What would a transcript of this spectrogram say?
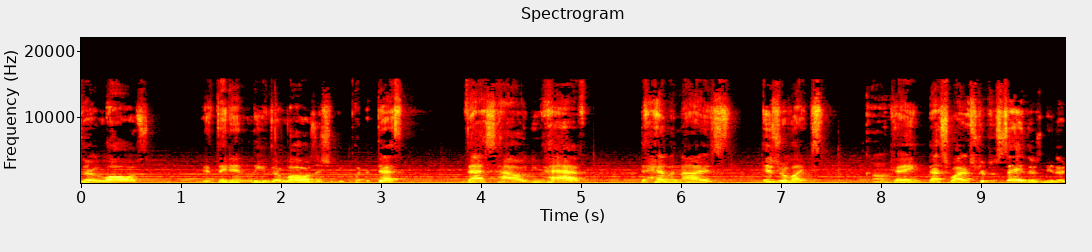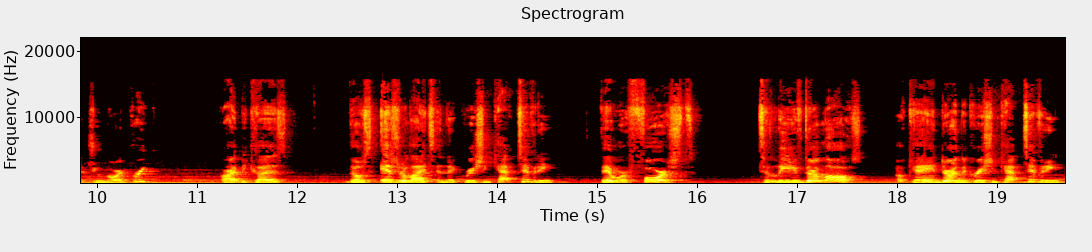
their laws. And if they didn't leave their laws, they should be put to death. That's how you have the Hellenized Israelites. Okay? That's why the scriptures say there's neither Jew nor Greek. All right? Because those Israelites in the Grecian captivity, they were forced to leave their laws. Okay? And during the Grecian captivity,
